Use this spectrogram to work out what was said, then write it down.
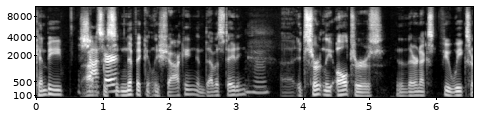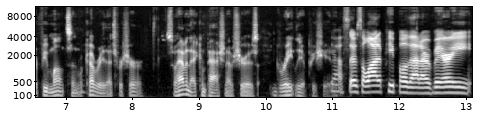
can be obviously significantly shocking and devastating. Uh, it certainly alters their next few weeks or few months in recovery. That's for sure. So having that compassion, I'm sure, is greatly appreciated. Yes, there's a lot of people that are very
